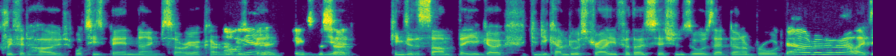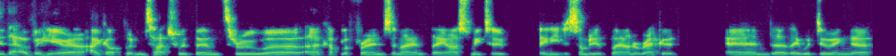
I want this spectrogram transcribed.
Clifford Hoad. What's his band name? Sorry, I can't remember. Oh yeah, band. Kings of the yeah. Sun. Kings of the Sun. There you go. Did you come to Australia for those sessions, or was that done abroad? No, no, no, no. I did that over here. I got put in touch with them through uh, a couple of friends, and I, they asked me to. They needed somebody to play on a record, and uh, they were doing uh,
